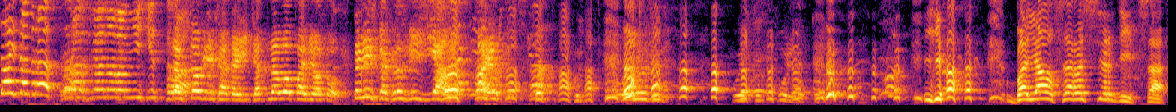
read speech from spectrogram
дай додраться! Разве она вам не Да сестра? что греха таить, одного помету! Да видишь, как разъезжал! Я боялся рассердиться.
